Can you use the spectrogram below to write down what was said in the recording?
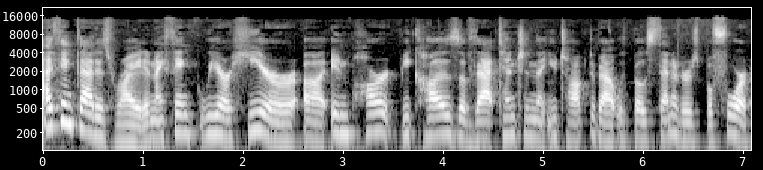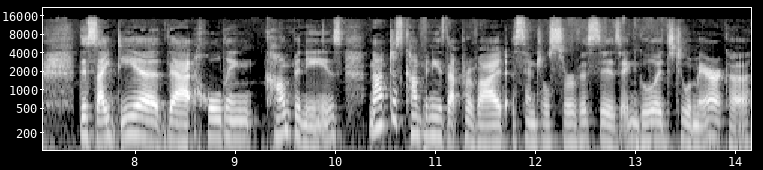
I think that is right. And I think we are here uh, in part because of that tension that you talked about with both senators before. This idea that holding companies, not just companies that provide essential services and goods to America,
